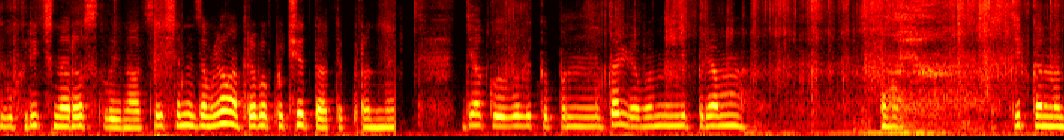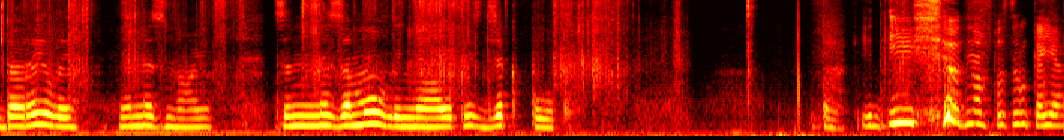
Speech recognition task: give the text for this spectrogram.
двохрічна рослина. Це ще не замовляла, треба почитати про неї. Дякую велике, пане Наталя. Ви мені прям ой, стільки надарили, я не знаю. Це не замовлення, а якийсь джекпот. Так, і, і ще одна посилка. Я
